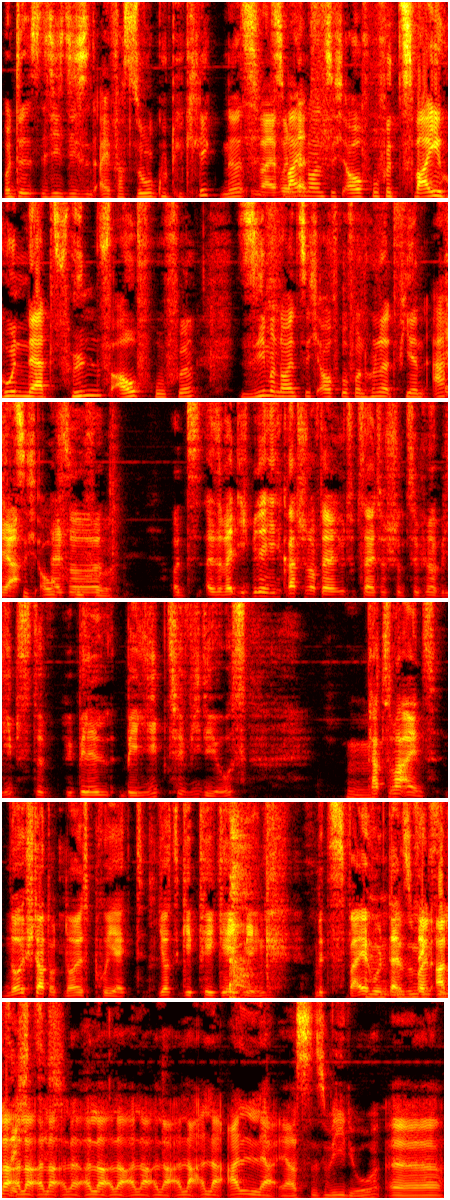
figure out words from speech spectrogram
Und das, die, die sind einfach so gut geklickt, ne? 200. 92 Aufrufe, 205 Aufrufe, 97 Aufrufe und 184 Ja, Aufrufe. also- Und also wenn ich bin ja hier gerade schon auf deiner YouTube-Seite schon zum Thema beliebste, be, beliebte Videos. Hm. Platz Nummer eins Neustart und neues Projekt. JGP Gaming. Mit 200. Also mein aller, aller, aller, aller, aller, aller, aller, aller, aller, aller, allererstes Video, äh,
